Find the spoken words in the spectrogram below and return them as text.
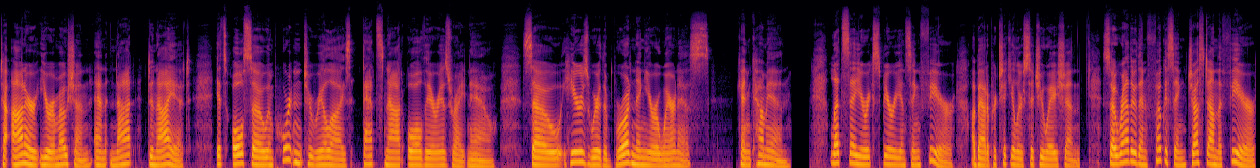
to honor your emotion and not deny it, it's also important to realize that's not all there is right now. So here's where the broadening your awareness can come in. Let's say you're experiencing fear about a particular situation. So rather than focusing just on the fear,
